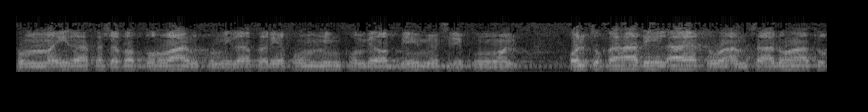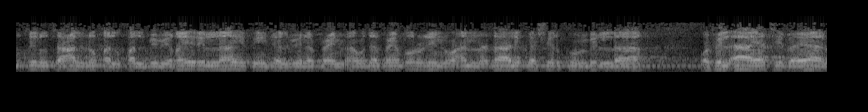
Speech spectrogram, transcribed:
ثم إذا كشف الضر عنكم إذا فريق منكم بربهم يشركون. قلت فهذه الآية وأمثالها تبطل تعلق القلب بغير الله في جلب نفع أو دفع ضر وأن ذلك شرك بالله. وفي الآية بيان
